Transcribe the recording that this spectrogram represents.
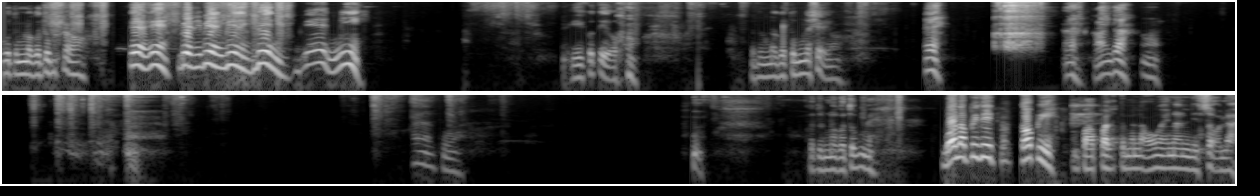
Gutom na gutom siya. Eh, eh, Benny, Benny, Benny, Benny, Benny. Ikot eh, oh. Gutom na gutom na siya, oh. Eh. Ah, kain ka. Oh. Kain to. Gutom na gutom eh. Bon appetit, Topi. Magpapalit naman ako ngayon ng linsola.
